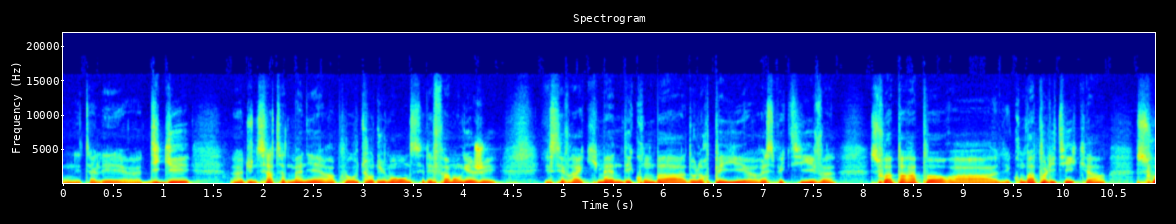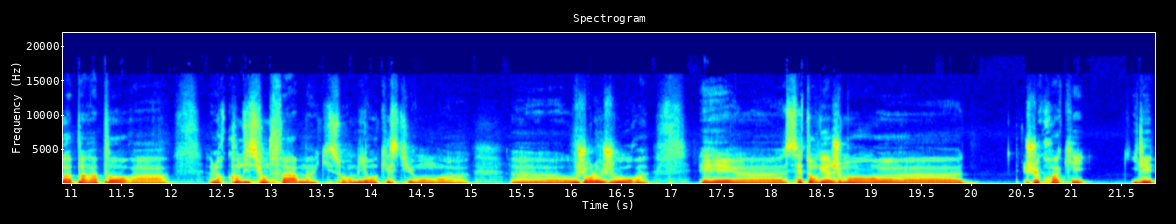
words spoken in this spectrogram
on est allé diguer d'une certaine manière un peu autour du monde, c'est des femmes engagées. Et c'est vrai qu'ils mènent des combats dans leurs pays respectifs, soit par rapport à des combats politiques, hein, soit par rapport à, à leurs conditions de femmes qui sont remises en question euh, euh, au jour le jour. Et euh, cet engagement, je crois qu'il il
